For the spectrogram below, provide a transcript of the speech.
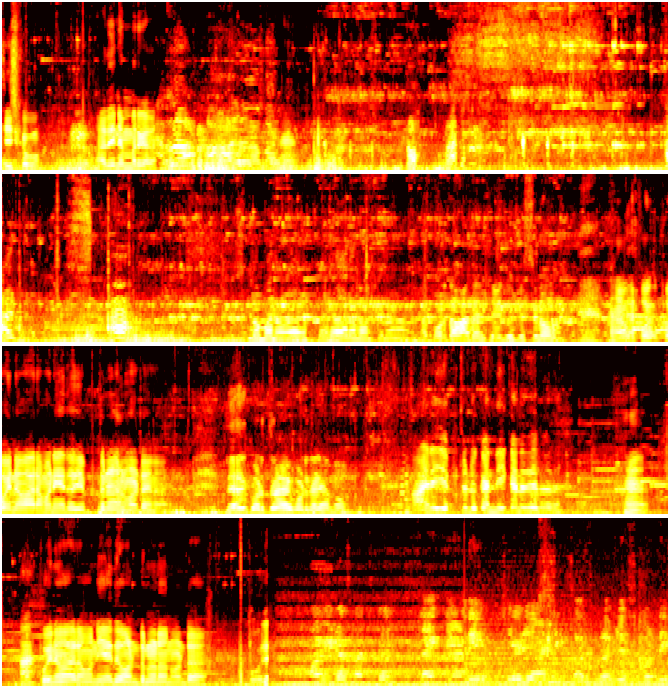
తీసుకోపో. అదే నెంబర్ కదా. కొడతావా పోయిన వారం అని ఏదో చెప్తున్నాను అనమాట ఆయన. లేదు కొడుతున్నాడు కొడతాడేమో. ఆయన చెప్తుండు కానీ నీకన్నా తెలియదు. పోయిన వారం అని ఏదో అంటున్నాడు అనమాట. మా వీడియోస్ నచ్చితే లైక్ చేయండి షేర్ చేయండి సబ్స్క్రైబ్ చేసుకోండి.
